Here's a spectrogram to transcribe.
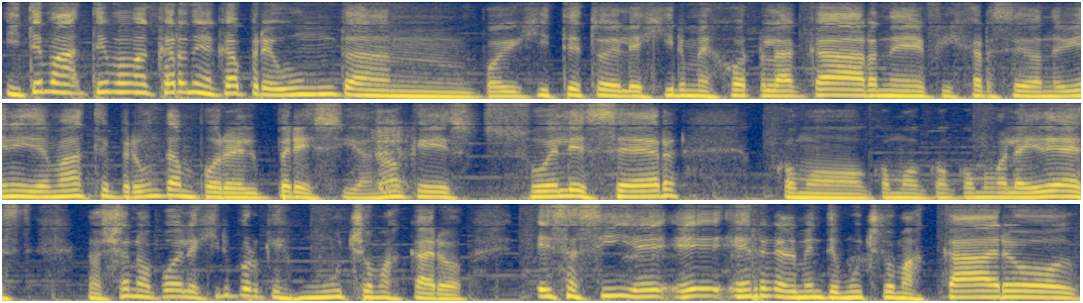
Y tema, tema carne, acá preguntan, porque dijiste esto de elegir mejor la carne, fijarse dónde viene y demás, te preguntan por el precio, ¿no? Que suele ser como, como, como la idea es, no, yo no puedo elegir porque es mucho más caro. ¿Es así? ¿Es, ¿E, es realmente mucho más caro?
